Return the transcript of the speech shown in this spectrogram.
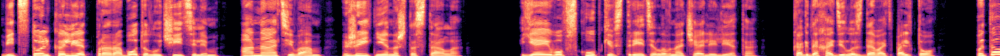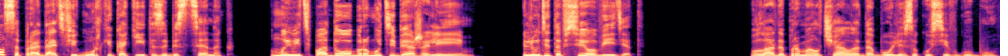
Ведь столько лет проработал учителем, а нате вам, жить не на что стало. Я его в скупке встретила в начале лета, когда ходила сдавать пальто. Пытался продать фигурки какие-то за бесценок. Мы ведь по-доброму тебя жалеем. Люди-то все увидят». Влада промолчала, до боли закусив губу.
